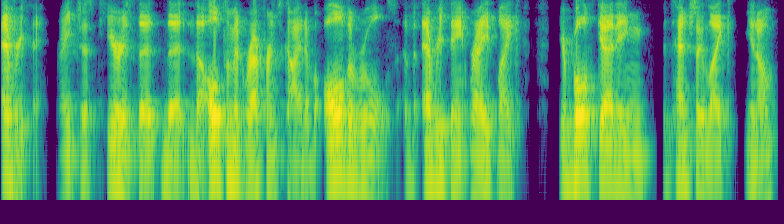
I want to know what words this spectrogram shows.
everything. Right? Just here is the the the ultimate reference guide of all the rules of everything. Right? Like you're both getting potentially like you know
